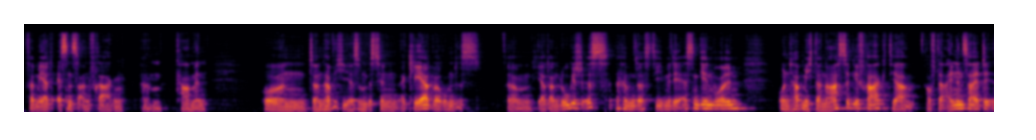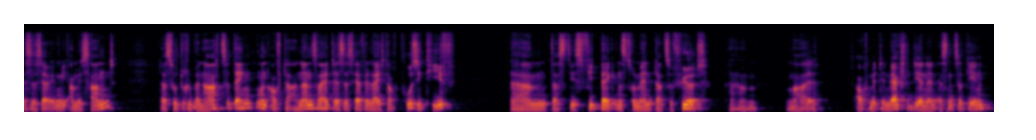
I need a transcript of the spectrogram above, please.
vermehrt Essensanfragen ähm, kamen. Und dann habe ich ihr so ein bisschen erklärt, warum das ähm, ja dann logisch ist, ähm, dass die mit ihr essen gehen wollen. Und habe mich danach so gefragt, ja, auf der einen Seite ist es ja irgendwie amüsant, da so drüber nachzudenken. Und auf der anderen Seite ist es ja vielleicht auch positiv, ähm, dass dieses Feedback-Instrument dazu führt, ähm, mal auch mit den Werkstudierenden essen zu gehen.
